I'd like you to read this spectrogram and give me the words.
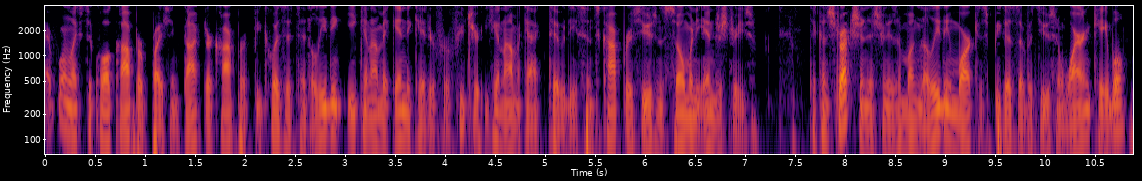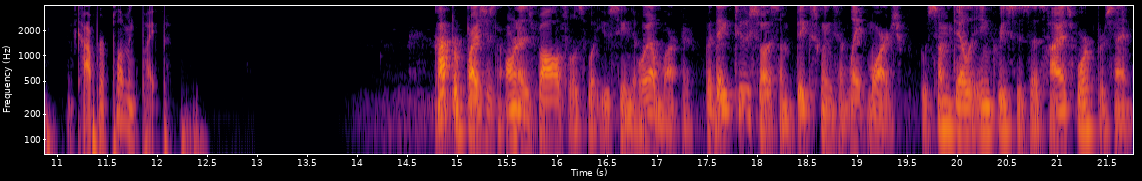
Everyone likes to call copper pricing Dr. Copper because it's a leading economic indicator for future economic activity since copper is used in so many industries. The construction industry is among the leading markets because of its use in wire and cable and copper plumbing pipe. Copper prices aren't as volatile as what you see in the oil market, but they too saw some big swings in late March, with some daily increases as high as 4%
